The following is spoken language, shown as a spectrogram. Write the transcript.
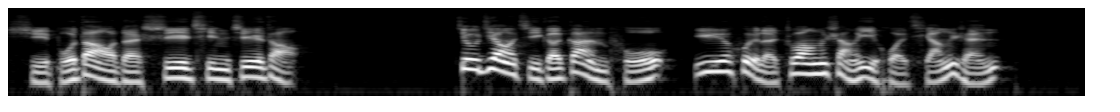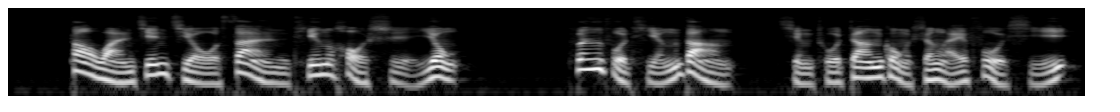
许不到的失亲知道，就叫几个干仆约会了庄上一伙强人，到晚间酒散听后使用，吩咐停当，请出张贡生来复席，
